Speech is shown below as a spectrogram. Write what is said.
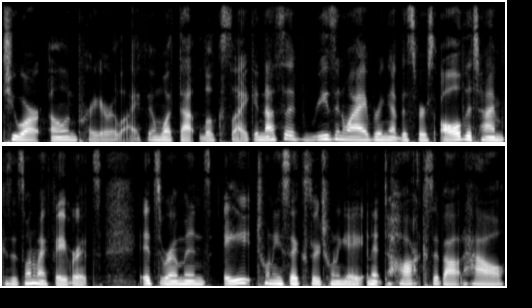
to our own prayer life and what that looks like. And that's the reason why I bring up this verse all the time because it's one of my favorites. It's Romans 8, 26 through 28. And it talks about how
